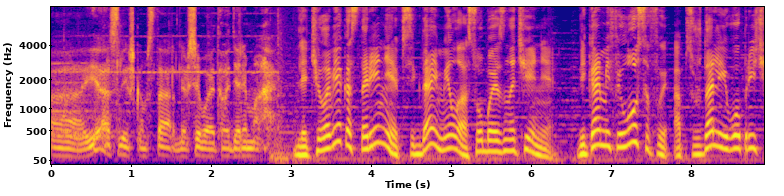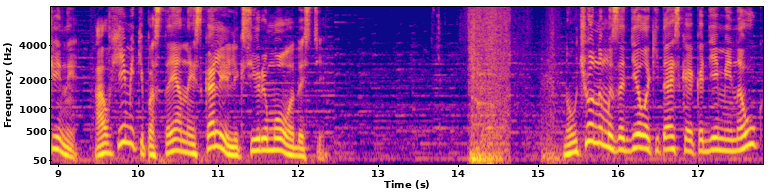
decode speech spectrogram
А, я слишком стар для всего этого дерьма. Для человека старение всегда имело особое значение. Веками философы обсуждали его причины, а алхимики постоянно искали эликсиры молодости. Но ученым из отдела Китайской Академии Наук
